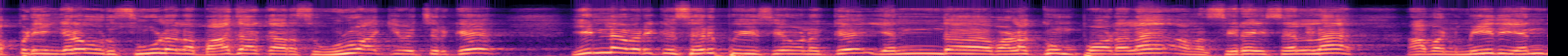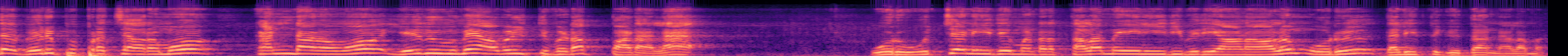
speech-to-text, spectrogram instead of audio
அப்படிங்கிற ஒரு சூழலை பாஜக அரசு உருவாக்கி வச்சிருக்கு. இன்ன வரைக்கும் செருப்பு வீசியவனுக்கு எந்த வழக்கும் போடலை அவன் சிறை செல்ல அவன் மீது எந்த வெறுப்பு பிரச்சாரமோ கண்டனமோ எதுவுமே அவிழ்த்து விடப்படலை. ஒரு உச்ச நீதிமன்ற தலைமை நீதிபதி ஆனாலும் ஒரு தலித்துக்கு தான் நிலைமை.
